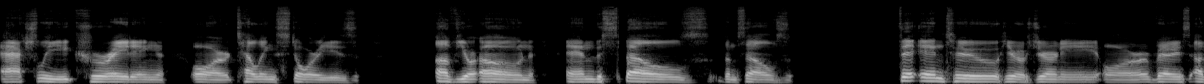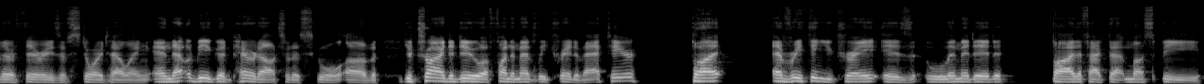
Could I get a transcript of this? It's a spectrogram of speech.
actually creating or telling stories of your own and the spells themselves fit into hero's journey or various other theories of storytelling and that would be a good paradox for this school of you're trying to do a fundamentally creative act here but everything you create is limited by the fact that must be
